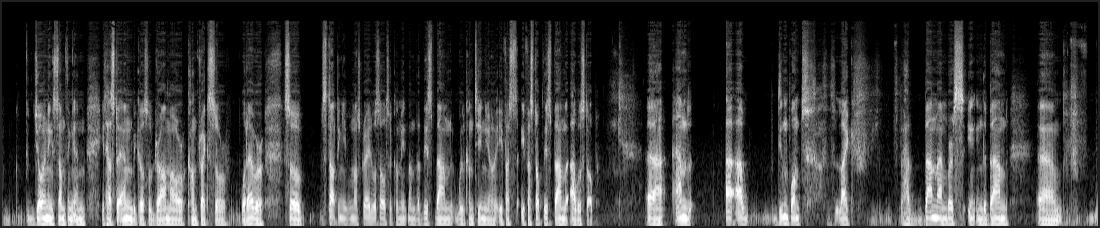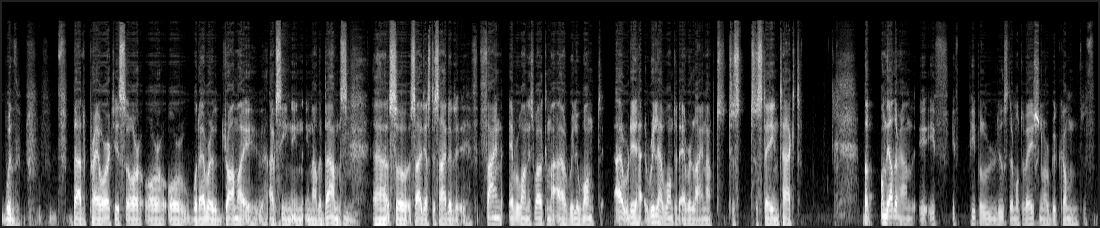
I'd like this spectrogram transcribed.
joining something and it has to end because of drama or contracts or whatever so starting Evil Masquerade was also a commitment that this band will continue. If I if I stop this band, I will stop. Uh, and I, I didn't want like have band members in, in the band um, with bad priorities or or or whatever drama I've seen in in other bands. Uh, so so I just decided, fine, everyone is welcome. I really want, I really really have wanted every lineup to to stay intact. But on the other hand, if if people lose their motivation or become f-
